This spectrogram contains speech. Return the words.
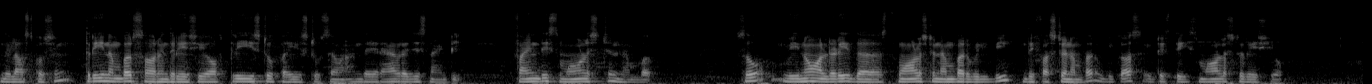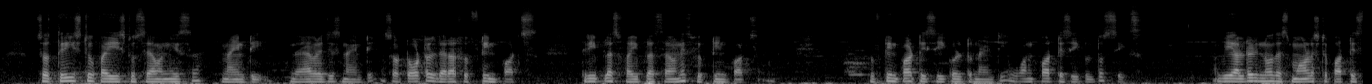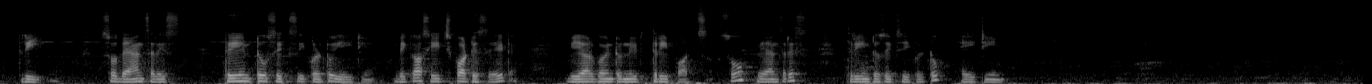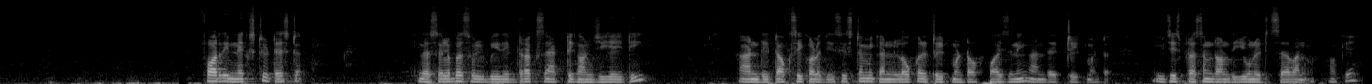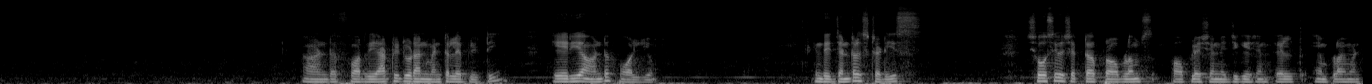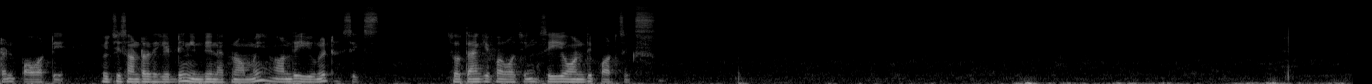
The last question. Three numbers are in the ratio of 3 is to 5 is to 7 and their average is 90 find the smallest number. So we know already the smallest number will be the first number because it is the smallest ratio so 3 is to 5 is to 7 is 90 the average is 90 so total there are 15 parts. 3 plus 5 plus 7 is 15 parts. 15 part is equal to 90 1 part is equal to 6 we already know the smallest part is 3 so the answer is 3 into 6 equal to 18 because each part is 8 we are going to need 3 parts. So the answer is 3 into 6 equal to 18 for the next test the syllabus will be the drugs acting on GIT and the toxicology systemic and local treatment of poisoning and the treatment which is present on the unit 7 okay? And for the aptitude and mental ability area and volume. In the general studies social sector problems population education health employment and poverty which is under the heading indian economy on the unit 6 so thank you for watching. See you on the part 6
